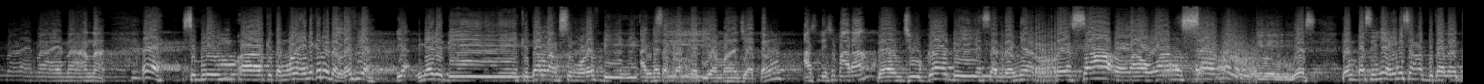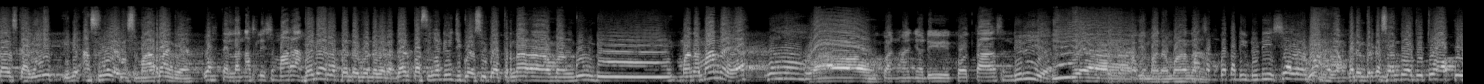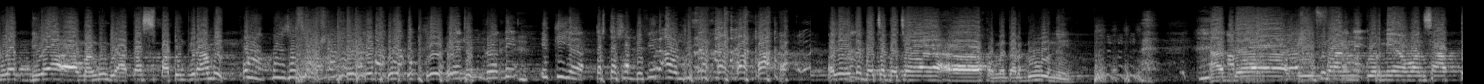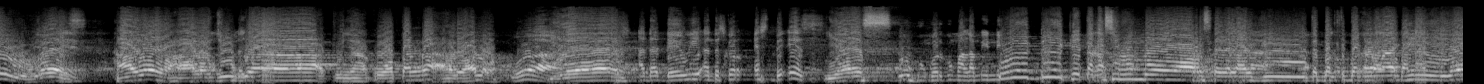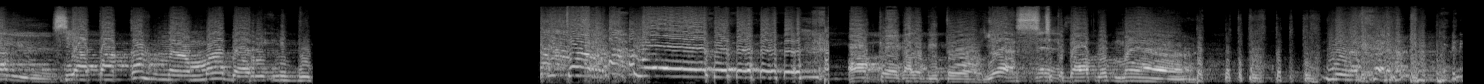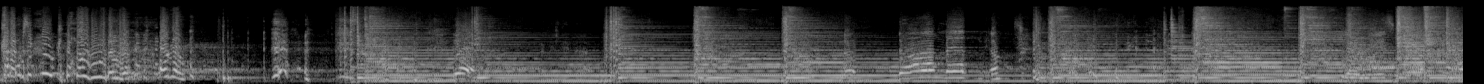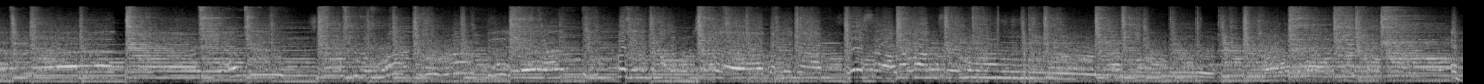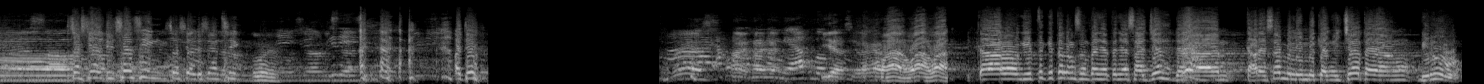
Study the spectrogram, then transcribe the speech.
Enak, enak, enak. Eh, sebelum uh, kita mulai, ini kan udah live ya? Ya. Ini ada di, kita langsung live di Ada Instagramnya di- Dia Jateng. Asli Semarang. Dan juga di Instagramnya Resa Lawang Sewu. Yes. Dan pastinya ini sangat bertalenta sekali. Ini asli dari Semarang ya. Wah, telan asli Semarang. Benar, benar, benar, benar. Dan pastinya dia juga sudah pernah uh, manggung di mana-mana ya. Wah. Wow. Bukan hanya di kota sendiri ya. Iya, di mana-mana. Macam kota di Indonesia loh. Wah, yang paling berkesan tuh waktu itu aku lihat dia uh, manggung di atas patung piramid. Wah, masa sih? Ini berarti iki ya tos-tosan di Fir'aun. Oke, kita baca-baca uh, komentar dulu nih. Ada Ivan Kurniawan satu, yes. Halo, halo juga. Punya kuota nggak? Halo, halo. Wah. Yes, Ada Dewi underscore SDS. yes. Duh, humorku malam ini. Widih, kita kasih humor sekali lagi, tebak-tebakan lagi ya. Siapakah nama dari ibu? Oke kalau gitu, yes, Yes. check it out with man. Ini kan musik juga. Oke. Ya. Social distancing. Aduh. Iya, silakan. Wah, wah, wah. Kalau gitu kita langsung tanya-tanya saja dan Kak Resa milih mic yang hijau atau yang biru?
